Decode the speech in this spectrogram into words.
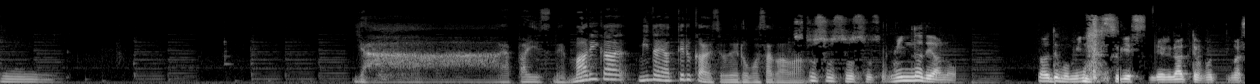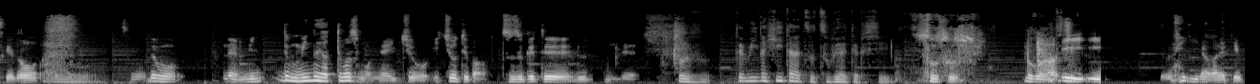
うん。いやー、やっぱりですね。周りがみんなやってるからですよね、ロマサガは。そうそうそうそうそう。みんなであの、あでもみんなすげえ進んでるなって思ってますけど、うんそうでも、ね、みん、でもみんなやってますもんね、一応。一応っていうか、続けてるんで。そうです。で、みんな弾いたやつつぶやいてるし。そうそうそう。だから、いい、いい、いい流れていう。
